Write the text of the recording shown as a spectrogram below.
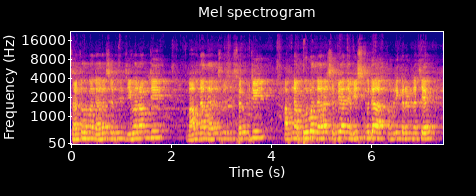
સાતોરના ધારાસભ્ય જીવારામજી ભાવના ધારાસભ્ય શ્રી સ્વરૂપજી, આપના પૂર્વ ધારાસભ્ય અને વીસ મુદ્દા અમલીકરણના ચે-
